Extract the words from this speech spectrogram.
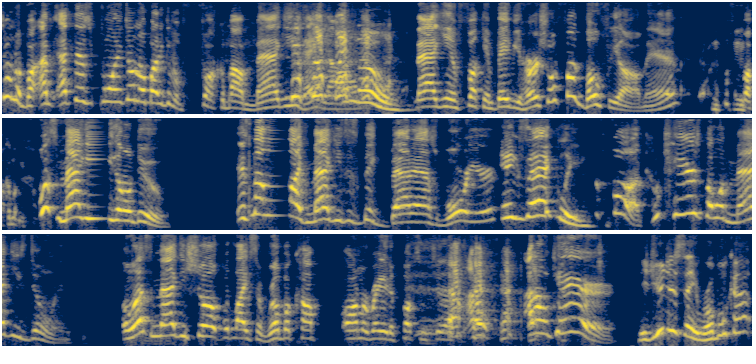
Don't nobody I'm, at this point. Don't nobody give a fuck about Maggie. Hey I y'all, know. Maggie and fucking Baby Hershel. Fuck both of y'all, man. fuck 'em. What's Maggie gonna do? It's not like Maggie's this big badass warrior. Exactly. the fuck? Who cares about what Maggie's doing? Unless Maggie show up with like some RoboCop armor ready to fuck some shit up, I don't. I don't care, Did you just say RoboCop?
